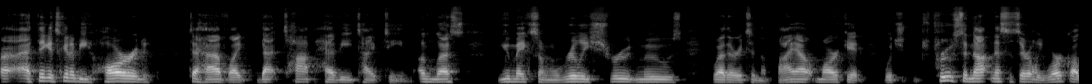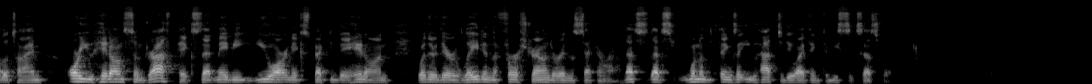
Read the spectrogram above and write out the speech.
I think it's going to be hard to have like that top heavy type team unless you make some really shrewd moves, whether it's in the buyout market, which proves to not necessarily work all the time, or you hit on some draft picks that maybe you aren't expected to hit on, whether they're late in the first round or in the second round. That's that's one of the things that you have to do, I think, to be successful.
